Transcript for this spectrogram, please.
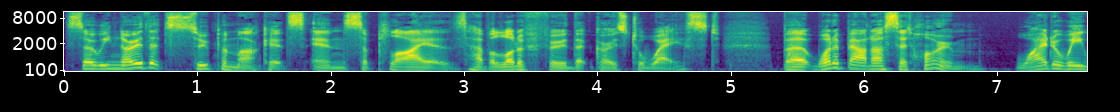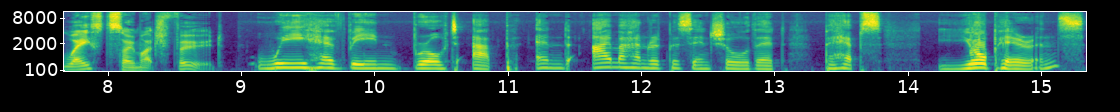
So we know that supermarkets and suppliers have a lot of food that goes to waste. But what about us at home? Why do we waste so much food? we have been brought up, and I'm 100% sure that perhaps your parents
